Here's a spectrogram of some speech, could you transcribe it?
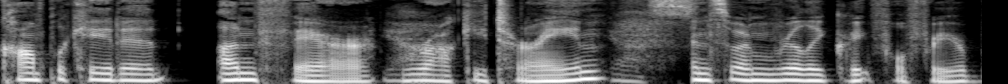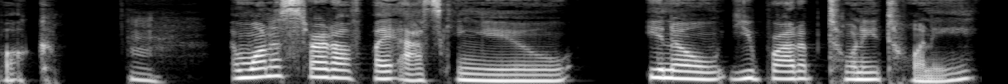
complicated, unfair, Yeah. rocky terrain. Yes. And so I'm really grateful for your book. Mm. I want to start off by asking you you know, you brought up 2020,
